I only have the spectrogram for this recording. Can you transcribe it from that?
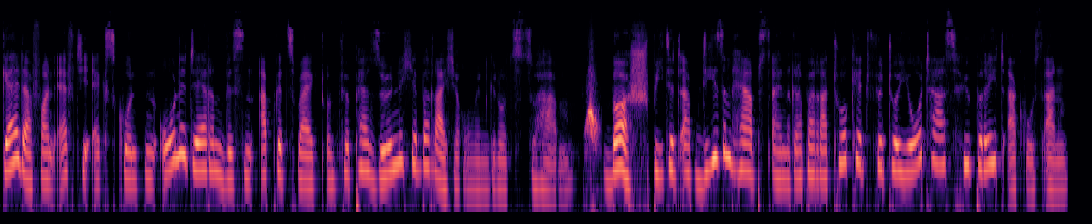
Gelder von FTX-Kunden ohne deren Wissen abgezweigt und für persönliche Bereicherungen genutzt zu haben. Bosch bietet ab diesem Herbst ein Reparaturkit für Toyotas Hybridakkus an.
